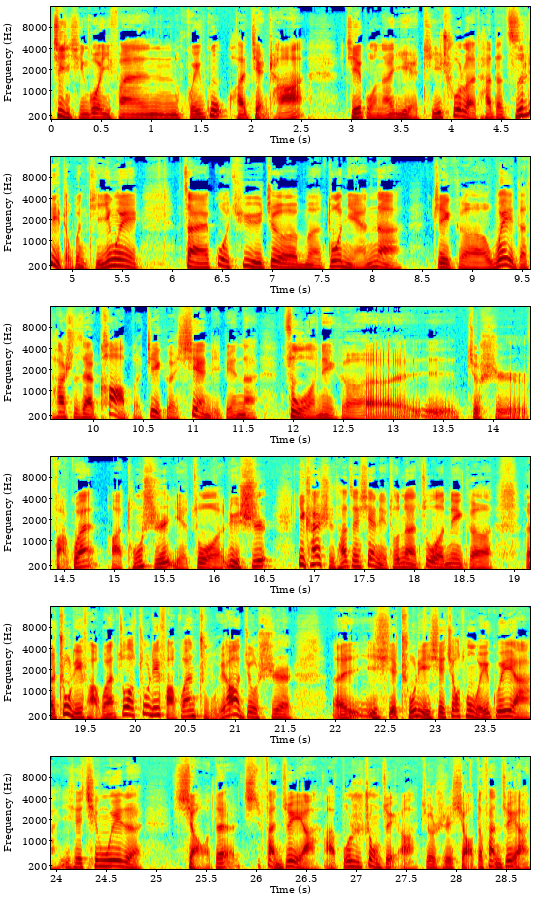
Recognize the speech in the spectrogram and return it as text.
进行过一番回顾和检查，结果呢也提出了他的资历的问题，因为。在过去这么多年呢，这个 Wade 他是在 Cobb 这个县里边呢做那个就是法官啊，同时也做律师。一开始他在县里头呢做那个呃助理法官，做助理法官主要就是呃一些处理一些交通违规啊，一些轻微的小的犯罪啊啊不是重罪啊，就是小的犯罪啊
